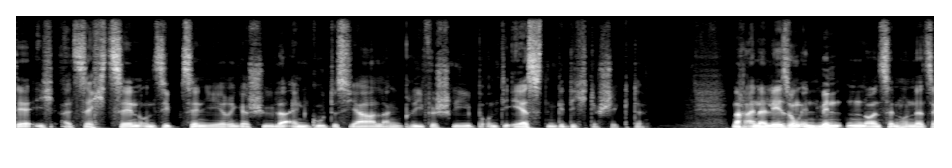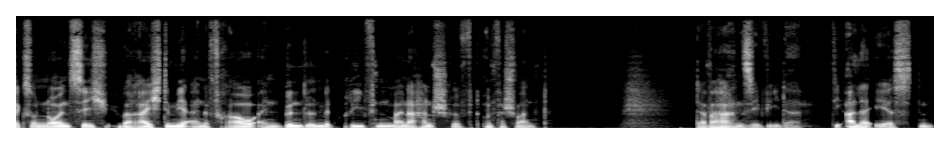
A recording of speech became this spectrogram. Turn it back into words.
der ich als 16- und 17-jähriger Schüler ein gutes Jahr lang Briefe schrieb und die ersten Gedichte schickte. Nach einer Lesung in Minden 1996 überreichte mir eine Frau ein Bündel mit Briefen meiner Handschrift und verschwand. Da waren sie wieder, die allerersten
